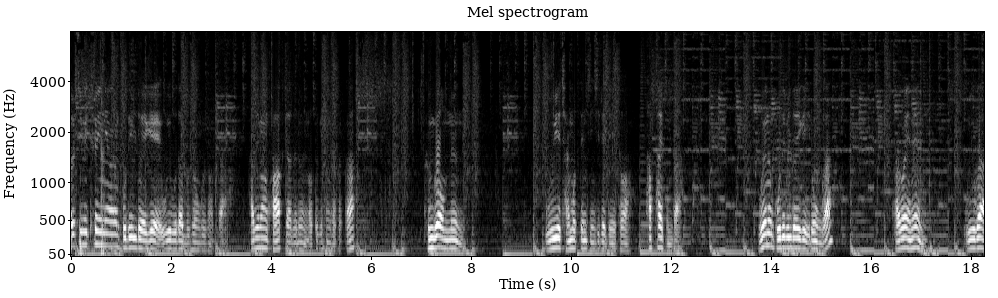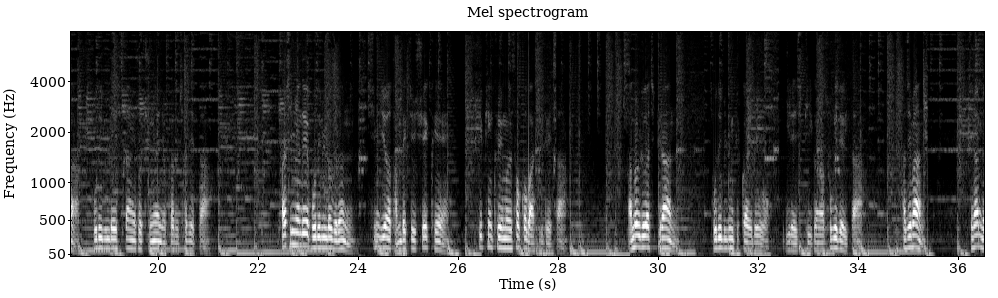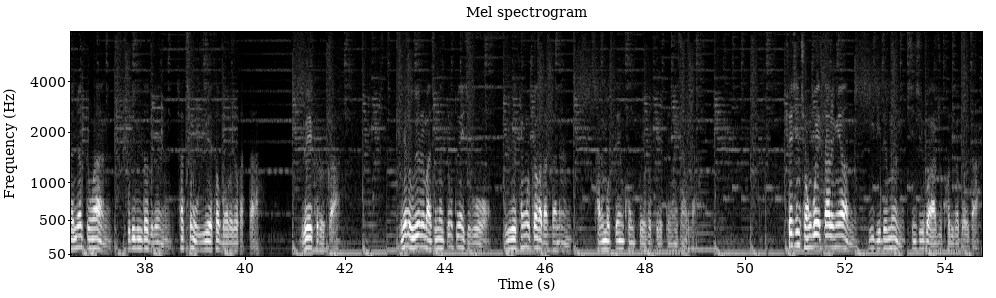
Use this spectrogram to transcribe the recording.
열심히 트레이닝하는 보디빌더에게 우유보다 무서운 것은 없다. 하지만 과학자들은 어떻게 생각할까? 근거 없는 우유의 잘못된 진실에 대해서 타파해 본다. 우유는 보디빌더에게 이로운가? 과거에는 우유가 보디빌더의 식단에서 중요한 역할을 차지했다. 80년대의 보디빌더들은 심지어 단백질 쉐이크에 휘핑크림을 섞어 마시기도 했다. 아놀드가 집필한 보디빌딩 백과에도 이 레시피가 소개되어 있다. 하지만 지난 몇 년 동안 보디빌더들은 차츰 우유에서 멀어져 갔다. 왜 그럴까? 이는 우유를 마시면 뚱뚱해지고 우유의 생물가가 낮다는 잘못된 공포에서 비롯된 현상이다. 최신 정보에 따르면 이 믿음은 진실과 아주 거리가 멀다.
